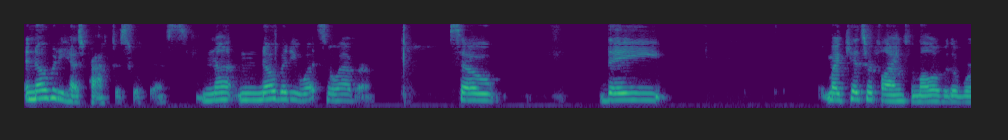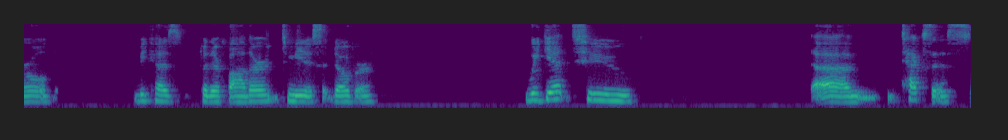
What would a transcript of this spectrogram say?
And nobody has practice with this, not nobody whatsoever. So they, my kids are flying from all over the world because for their father to meet us at Dover. We get to um, Texas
